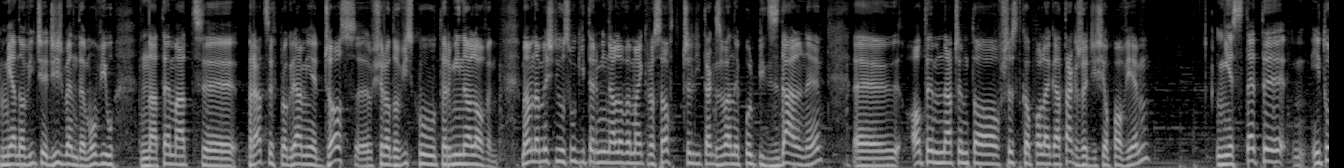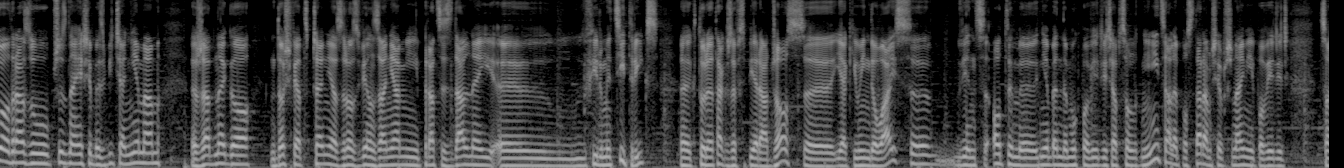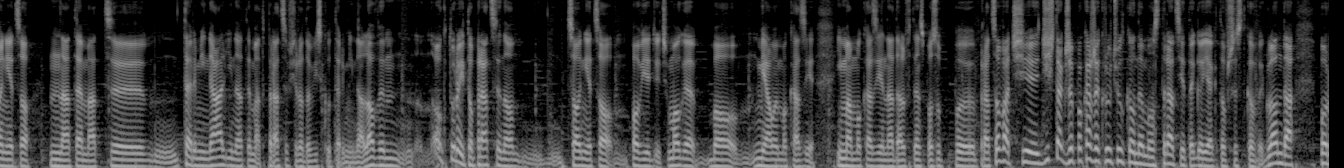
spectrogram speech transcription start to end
Mianowicie dziś będę mówił na temat yy, pracy w programie JOS w środowisku terminalowym. Mam na myśli usługi terminalowe Microsoft, czyli tak zwany pulpit zdalny. Yy, o tym, na czym to wszystko polega, także dziś opowiem. Niestety, i tu od razu przyznaję się bez bicia, nie mam żadnego doświadczenia z rozwiązaniami pracy zdalnej y, firmy Citrix, y, które także wspiera JOS, y, jak i Windows, więc o tym nie będę mógł powiedzieć absolutnie nic, ale postaram się przynajmniej powiedzieć co nieco na temat terminali, na temat pracy w środowisku terminalowym, o której to pracy no, co nieco powiedzieć mogę, bo miałem okazję i mam okazję nadal w ten sposób pracować. Dziś także pokażę króciutką demonstrację tego, jak to wszystko wygląda.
